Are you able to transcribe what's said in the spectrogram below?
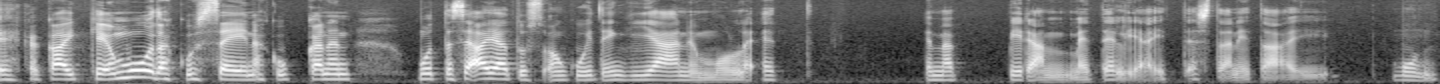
ehkä kaikkea muuta kuin seinäkukkanen, mutta se ajatus on kuitenkin jäänyt mulle, että en mä pidä meteliä itsestäni tai mun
